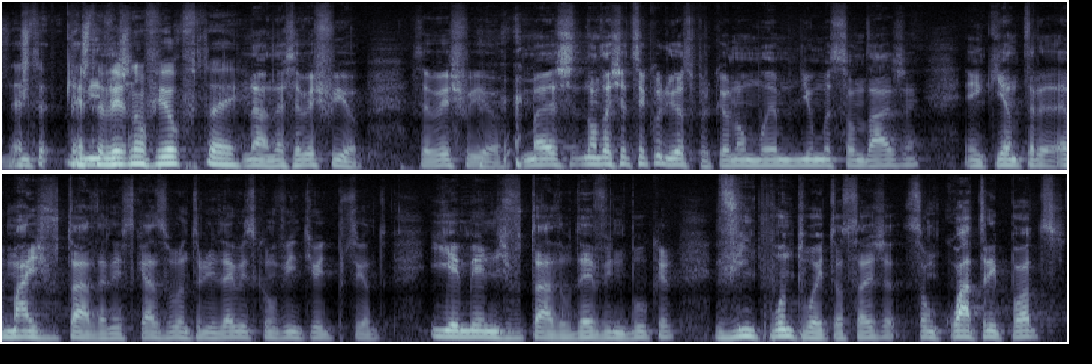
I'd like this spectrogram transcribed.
Desta, desta vez não fui eu que votei. Não, desta vez fui eu. Desta vez fui eu. Mas não deixa de ser curioso, porque eu não me lembro de nenhuma sondagem em que entra a mais votada, neste caso o Anthony Davis com 28%, e a menos votada o Devin Booker 20.8%, ou seja, são quatro hipóteses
